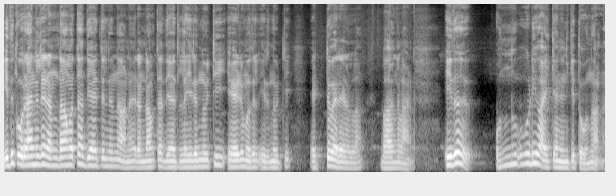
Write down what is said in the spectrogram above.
ഇത് ഖുറാനിലെ രണ്ടാമത്തെ അധ്യായത്തിൽ നിന്നാണ് രണ്ടാമത്തെ അധ്യായത്തിലെ ഇരുന്നൂറ്റി ഏഴ് മുതൽ ഇരുന്നൂറ്റി എട്ട് വരെയുള്ള ഭാഗങ്ങളാണ്. ഇത് ഒന്നുകൂടി വായിക്കാൻ എനിക്ക് തോന്നുകയാണ്.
